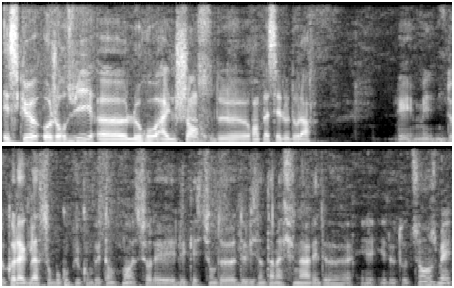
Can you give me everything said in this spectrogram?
Est-ce que aujourd'hui l'euro a une chance de remplacer le dollar? Mes deux collègues là sont beaucoup plus compétents que moi sur les, questions de devises internationales et de, et, de taux de change, mais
